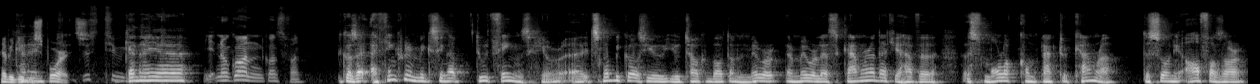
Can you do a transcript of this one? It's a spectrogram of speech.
heavy duty sports. Just to, can I? Uh, yeah, no, go on, go on, Stefaan. Because I, I, think we're mixing up two things here. Uh, it's not because you, you talk about a mirror a mirrorless camera that you have a, a smaller, compactor camera. The Sony Alphas are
